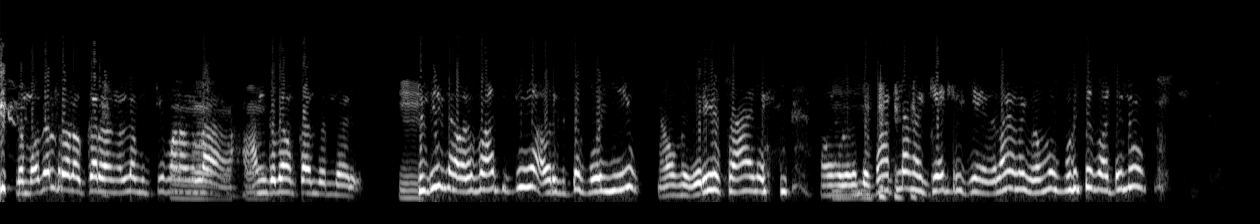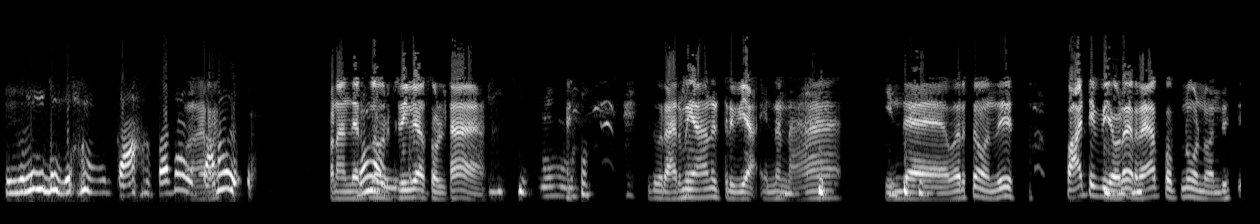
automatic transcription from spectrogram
இந்த முதல் ரோல உட்காருவாங்கல்ல முக்கியமானவங்க எல்லாம் ஆமா, ஆமா. அங்கதான் உட்கார்ந்து இருந்தாரு. திடீர்னு அவரை பார்த்துட்டு அவர்கிட்ட போய் நான் உங்க பெரிய ஃபேனு அவங்களோட இந்த பாட்டுலாம் நான் கேட்டிருக்கேன். இதெல்லாம் எனக்கு ரொம்ப பிடிச்ச பாட்டுன்னு சொல்லிட்டு இருக்கேன். பார்த்தா அது. கனவு. நான் அந்த இடத்துல ஒரு ட்ரிவியா சொல்லிட்டா? இது ஒரு அருமையான ட்ரிவியா என்னன்னா இந்த வருஷம் வந்து ஸ்பாட்டிஃபையோட ரேப் அப்னு ஒண்ணு வந்துச்சு.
